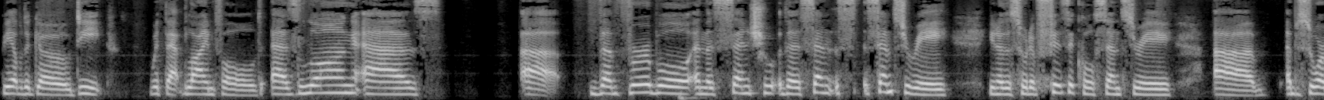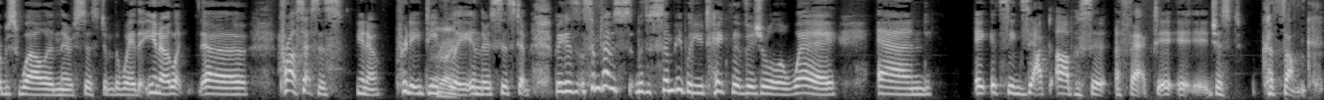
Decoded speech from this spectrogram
be able to go deep with that blindfold as long as uh, the verbal and the sensual, the sen- sensory, you know, the sort of physical sensory, uh, absorbs well in their system the way that you know like uh, processes you know pretty deeply right. in their system. Because sometimes with some people you take the visual away and it, it's the exact opposite effect. It, it, it just kathunk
